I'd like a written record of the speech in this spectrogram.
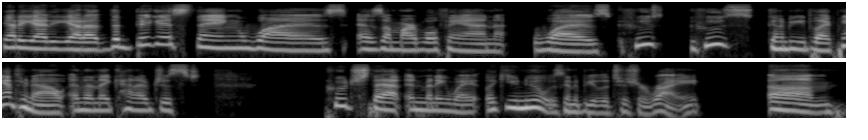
yada yada yada the biggest thing was as a marvel fan was who's who's gonna be black panther now and then they kind of just pooched that in many ways like you knew it was gonna be letitia wright um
